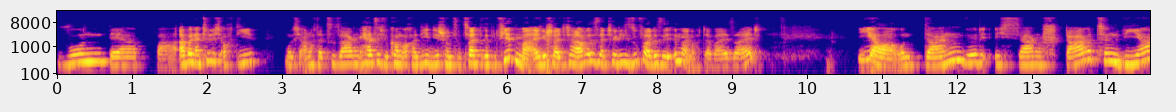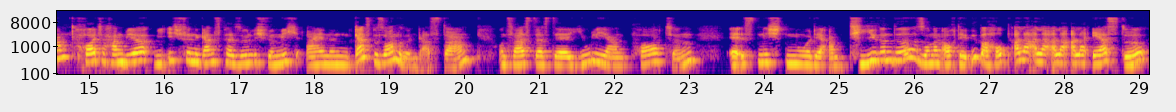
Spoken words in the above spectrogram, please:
Wunderbar. Aber natürlich auch die, muss ich auch noch dazu sagen, herzlich willkommen auch an die, die schon zum zweiten, dritten, vierten Mal eingeschaltet haben. Es ist natürlich super, dass ihr immer noch dabei seid. Ja, und dann würde ich sagen, starten wir. Heute haben wir, wie ich finde, ganz persönlich für mich einen ganz besonderen Gast da. Und zwar ist das der Julian Porten. Er ist nicht nur der amtierende, sondern auch der überhaupt aller, aller, aller, allererste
